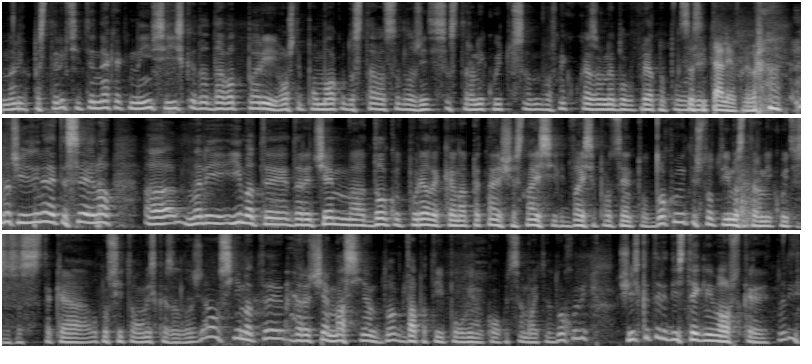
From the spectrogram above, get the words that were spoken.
нали, пестеливците някак не им се иска да дават пари. Още по-малко да стават съдлъжници с страни, които са в меко казвам неблагоприятно положение. С Италия, примерно. Значи, извинете се, едно, а, нали, имате, да речем, дълг от порядъка на 15, 16 или 20% от доходите, защото има страни, които са с така относително ниска задълженост. Имате, да речем, аз имам дълг два пъти и половина, колкото са моите доходи. Ще искате ли да изтеглим общ кредит? Нали?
